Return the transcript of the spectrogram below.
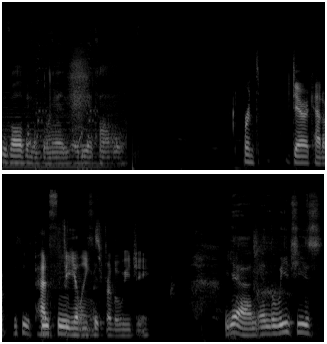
involving a brand the economy. Prince Derek had a had feelings for Luigi. Yeah, and, and Luigi's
